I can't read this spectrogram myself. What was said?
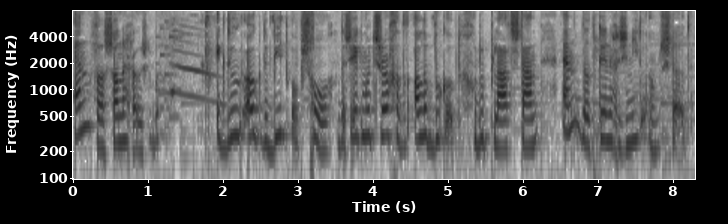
en van Sander Rozenboom. Ik doe ook de biep op school, dus ik moet zorgen dat alle boeken op de goede plaats staan en dat kunnen ze niet omstoten.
